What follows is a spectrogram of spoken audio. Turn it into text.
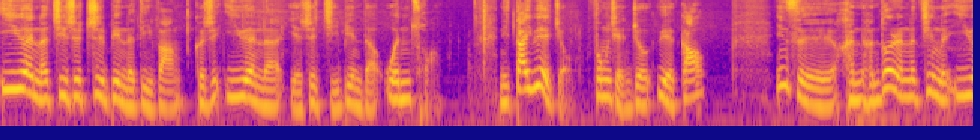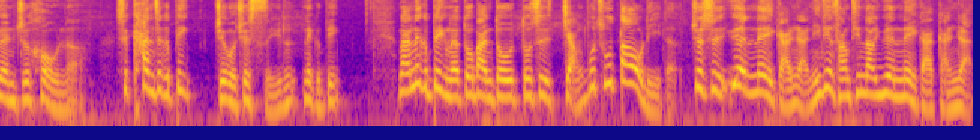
医院呢，既是治病的地方，可是医院呢，也是疾病的温床。你待越久，风险就越高。因此，很很多人呢，进了医院之后呢，是看这个病，结果却死于那个病。那那个病呢，多半都都是讲不出道理的，就是院内感染。你一定常听到院内感感染。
